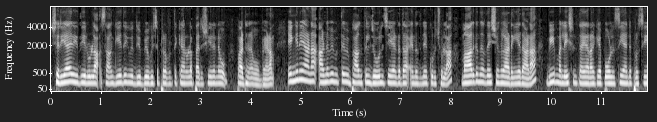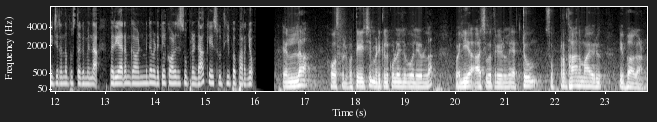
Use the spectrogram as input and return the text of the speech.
ശരിയായ രീതിയിലുള്ള സാങ്കേതിക വിദ്യ ഉപയോഗിച്ച് പ്രവർത്തിക്കാനുള്ള പരിശീലനവും പഠനവും വേണം. എങ്ങനെയാണ് അണുവിമുക്ത വിഭാഗത്തിൽ ജോലി ചെയ്യേണ്ടത് എന്നതിനെക്കുറിച്ചുള്ള മാർഗനിർദ്ദേശങ്ങൾ അടങ്ങിയതാണ് വി മലേഷ്യൻ തയ്യാറാക്കിയ പോളിസി ആൻഡ് പ്രൊസീജിയർ എന്ന പുസ്തകമെന്ന് Pariyaram government medical college superintendent K Sudheep പറഞ്ഞു. എല്ലാ ഹോസ്പിറ്റൽ പ്രത്യേകിച്ച് മെഡിക്കൽ കോളേജ് പോലെയുള്ള വലിയ ആശുപത്രികളിലെ ഏറ്റവും സുപ്രധാനമായൊരു വിഭാഗമാണ്.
